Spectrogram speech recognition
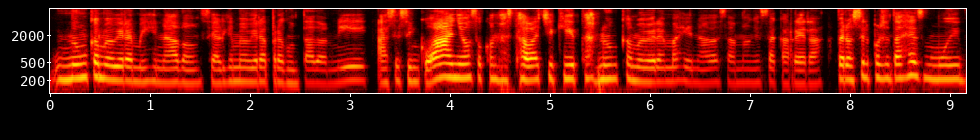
nunca me hubiera imaginado, si alguien me hubiera preguntado a mí hace cinco años o cuando estaba chiquita, nunca me hubiera imaginado estando en esa carrera. Pero sí, el porcentaje es muy,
